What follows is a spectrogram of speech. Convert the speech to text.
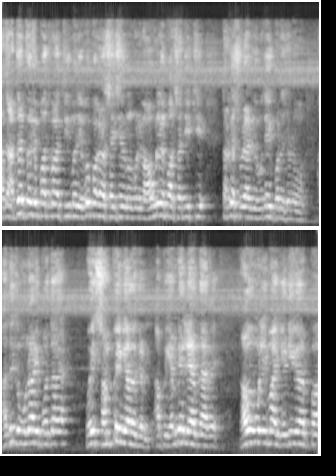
அது அதன் பிறகு பார்த்தோம்னா திருமதி உபகரண சசிகலன் மூலிமா அவங்களே பார்த்து சந்தித்து தங்க சூழலுக்கு உதவி பண்ண சொல்லுவோம் அதுக்கு முன்னாடி பார்த்தா ஒய். சம்பைங்க அவர்கள் அப்போ எம்எல்ஏ இருந்தார். அவர் மூலிமா எடியூரப்பா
